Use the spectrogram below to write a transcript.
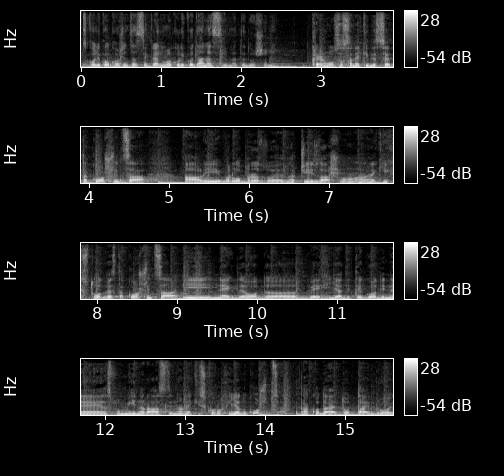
S koliko košnica se krenulo, koliko danas imate, Dušane? Krenulo se sa nekih deseta košnica, ali vrlo brzo je znači, izašlo na nekih 100-200 košnica i negde od 2000. godine smo mi narasli na nekih skoro 1000 košnica. Tako da je to taj broj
